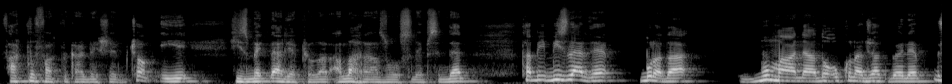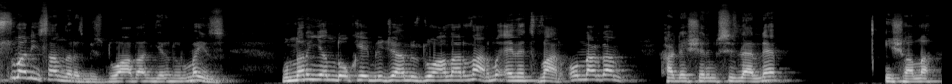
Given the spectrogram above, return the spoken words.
farklı farklı kardeşlerim çok iyi hizmetler yapıyorlar. Allah razı olsun hepsinden. Tabi bizler de burada bu manada okunacak böyle Müslüman insanlarız biz. Duadan geri durmayız. Bunların yanında okuyabileceğimiz dualar var mı? Evet var. Onlardan kardeşlerim sizlerle inşallah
